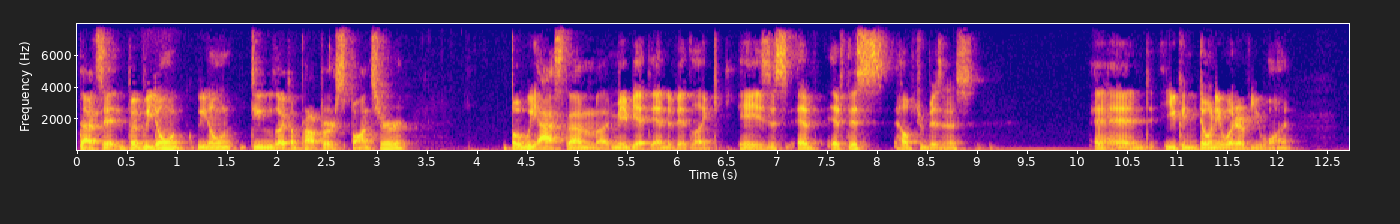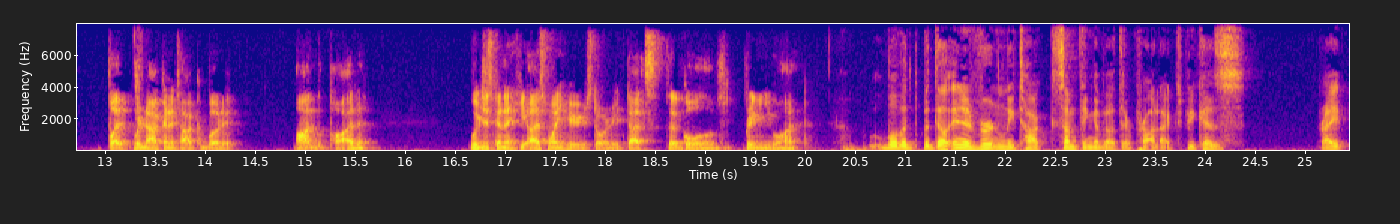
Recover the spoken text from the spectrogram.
that's it. But we don't we don't do like a proper sponsor. But we ask them maybe at the end of it, like, hey, is this if, if this helps your business, and you can donate whatever you want, but we're not going to talk about it on the pod. We're just gonna. I just want to hear your story. That's the goal of bringing you on. Well, but but they'll inadvertently talk something about their product because, right?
